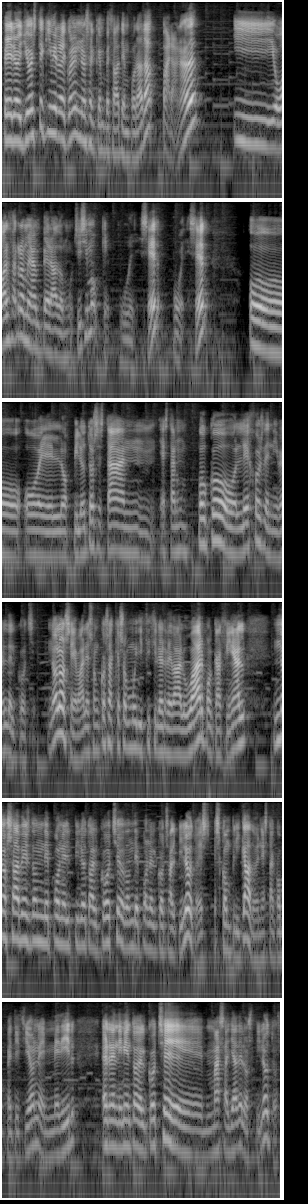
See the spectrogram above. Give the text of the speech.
Pero yo este Kimi Raikkonen no es el que empezó la temporada, para nada. Y o Alfa Romeo ha empeorado muchísimo, que puede ser, puede ser. O, los pilotos están, están un poco lejos del nivel del coche. No lo sé, ¿vale? Son cosas que son muy difíciles de evaluar porque al final no sabes dónde pone el piloto al coche o dónde pone el coche al piloto. Es, es complicado en esta competición en medir el rendimiento del coche más allá de los pilotos.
